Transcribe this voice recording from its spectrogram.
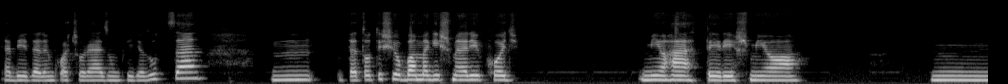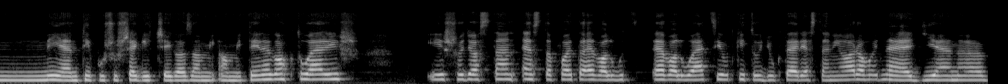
ebédelünk, vacsorázunk így az utcán, mm, tehát ott is jobban megismerjük, hogy mi a háttér, és mi a mm, milyen típusú segítség az, ami, ami tényleg aktuális, és hogy aztán ezt a fajta evalu, evaluációt ki tudjuk terjeszteni arra, hogy ne egy ilyen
